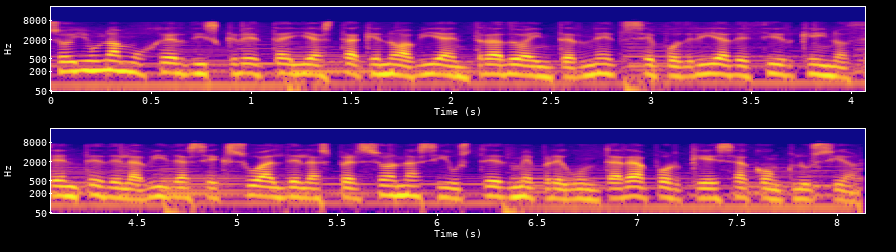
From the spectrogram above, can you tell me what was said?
Soy una mujer discreta y hasta que no había entrado a Internet se podría decir que inocente de la vida sexual de las personas y usted me preguntará por qué esa conclusión.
